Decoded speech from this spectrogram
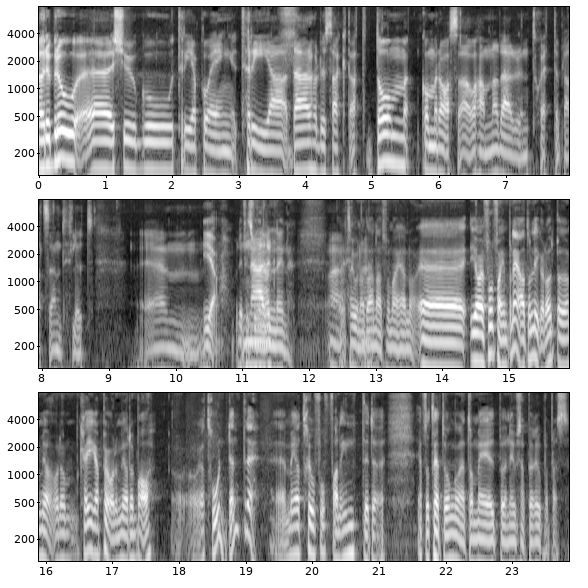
Örebro eh, 23 poäng, trea. Där har du sagt att de kommer rasa och hamna där runt sjätteplatsen till slut. Um, ja, det finns när... ingen anledning. Jag tror något nej. annat för mig heller. Eh, jag är fortfarande imponerad att de ligger där uppe de gör, och de krigar på, de gör det bra. Och jag trodde inte det. Eh, men jag tror fortfarande inte det, efter 30 omgångar att de är uppe och nosar på Europaplats.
